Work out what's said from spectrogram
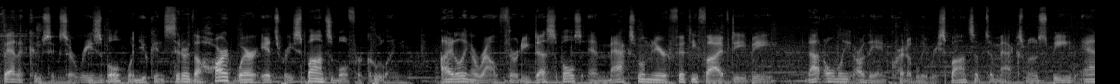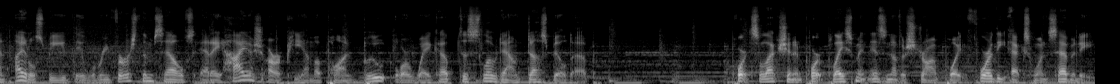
Fan acoustics are reasonable when you consider the hardware it's responsible for cooling, idling around 30 decibels and maximum near 55 dB. Not only are they incredibly responsive to maximum speed and idle speed, they will reverse themselves at a highish RPM upon boot or wake up to slow down dust buildup. Port selection and port placement is another strong point for the X170.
